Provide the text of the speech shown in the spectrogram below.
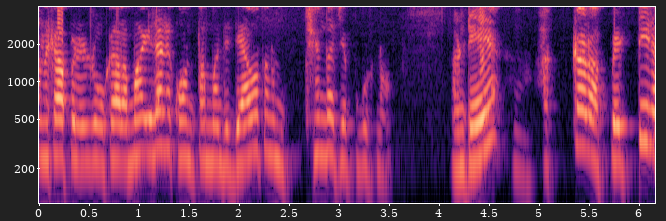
అనకాపల్లిలో నూకాలమ్మ ఇలానే కొంతమంది దేవతను ముఖ్యంగా చెప్పుకుంటున్నాం. అంటే అక్కడ పెట్టిన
